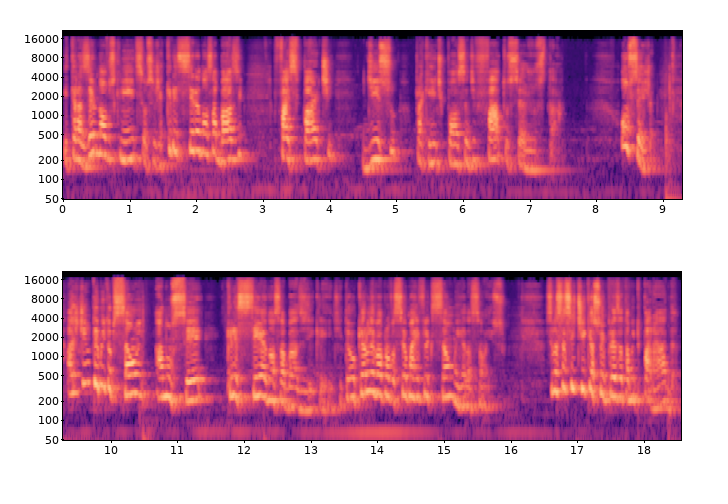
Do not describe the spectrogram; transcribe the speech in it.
E trazer novos clientes, ou seja, crescer a nossa base, faz parte disso para que a gente possa de fato se ajustar. Ou seja, a gente não tem muita opção a não ser crescer a nossa base de cliente. Então eu quero levar para você uma reflexão em relação a isso. Se você sentir que a sua empresa está muito parada,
